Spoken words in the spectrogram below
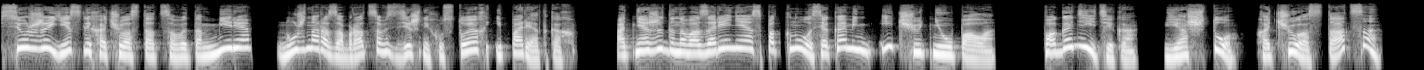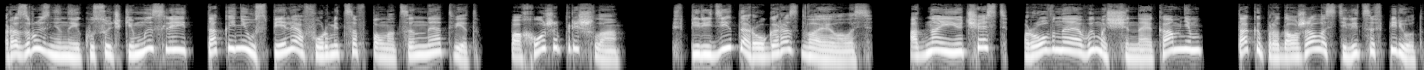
Все же, если хочу остаться в этом мире, нужно разобраться в здешних устоях и порядках. От неожиданного озарения споткнулась о камень и чуть не упала. Погодите-ка, я что, хочу остаться? Разрозненные кусочки мыслей так и не успели оформиться в полноценный ответ. Похоже, пришла. Впереди дорога раздваивалась. Одна ее часть, ровная, вымощенная камнем, так и продолжала стелиться вперед.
